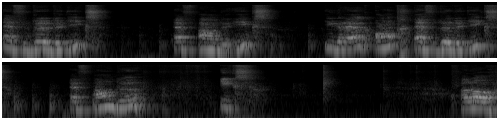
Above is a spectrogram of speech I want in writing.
F2 de X, F1 de X, y entre f2 de x, f1 de x. Alors,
